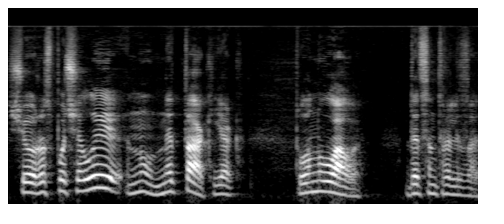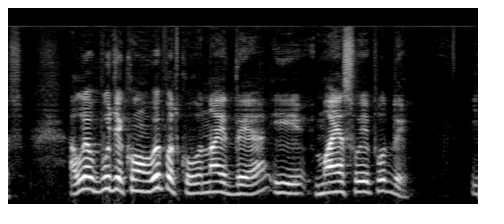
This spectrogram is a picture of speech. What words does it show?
що розпочали ну, не так, як планували децентралізацію. Але в будь-якому випадку вона йде і має свої плоди. І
